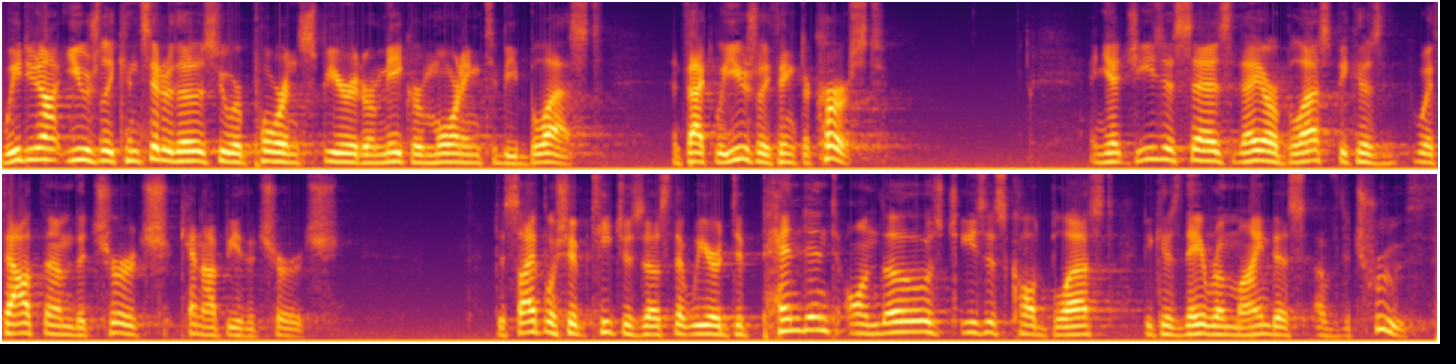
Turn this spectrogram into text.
we do not usually consider those who are poor in spirit or meek or mourning to be blessed. In fact, we usually think they're cursed. And yet Jesus says they are blessed because without them, the church cannot be the church. Discipleship teaches us that we are dependent on those Jesus called blessed because they remind us of the truth.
